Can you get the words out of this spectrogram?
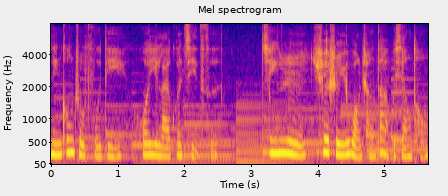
宁公主府邸，我已来过几次，今日确实与往常大不相同，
